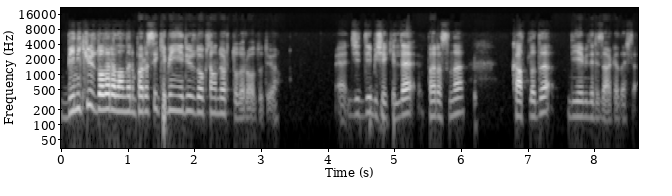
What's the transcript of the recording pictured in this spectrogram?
1200 dolar alanların parası 2794 dolar oldu diyor. Yani ciddi bir şekilde parasını katladı diyebiliriz arkadaşlar.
